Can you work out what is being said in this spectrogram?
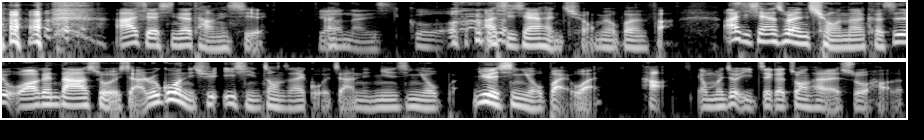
阿奇的心在淌血，比较难过。阿奇现在很穷，没有办法。阿奇现在虽然穷呢，可是我要跟大家说一下，如果你去疫情重灾国家，你年薪有百，月薪有百万，好，我们就以这个状态来说好了。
